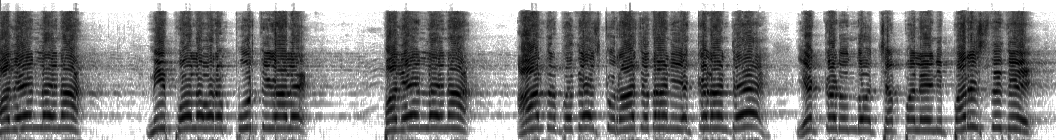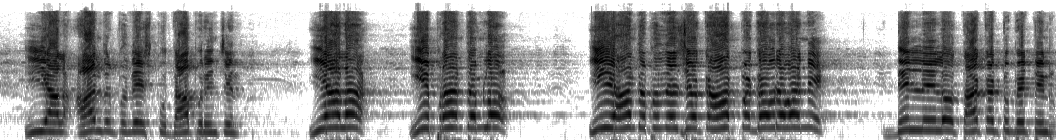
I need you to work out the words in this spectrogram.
పదేళ్ళైనా మీ పోలవరం పూర్తి కాలే. పదేళ్ళైనా ఆంధ్రప్రదేశ్కు రాజధాని ఎక్కడంటే ఎక్కడుందో చెప్పలేని పరిస్థితి ఇవాళ ఆంధ్రప్రదేశ్కు దాపురించింది. ఇవాళ ఈ ప్రాంతంలో ఈ ఆంధ్రప్రదేశ్ యొక్క ఆత్మ గౌరవాన్ని ఢిల్లీలో తాకట్టు పెట్టిండ్రు.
